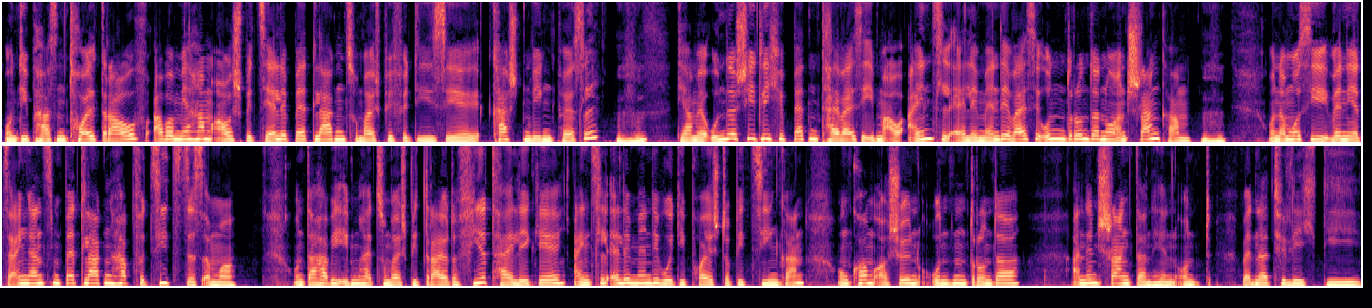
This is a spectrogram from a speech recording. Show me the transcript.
Und die passen toll drauf, aber wir haben auch spezielle Bettlagen, zum Beispiel für diese Kasten wegen Pössl. Die haben ja unterschiedliche Betten, teilweise eben auch Einzelelemente, weil sie unten drunter nur einen Schrank haben. Und da muss ich, wenn ich jetzt einen ganzen Bettlaken habe, verzieht's das immer. Und da habe ich eben halt zum Beispiel drei- oder vierteilige Einzelelemente, wo ich die Polster beziehen kann und komme auch schön unten drunter an den Schrank dann hin. Und wenn natürlich die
